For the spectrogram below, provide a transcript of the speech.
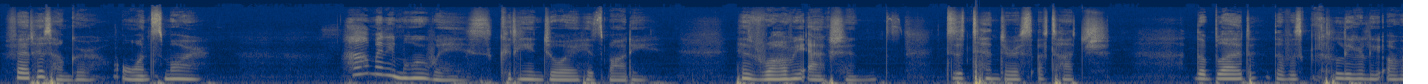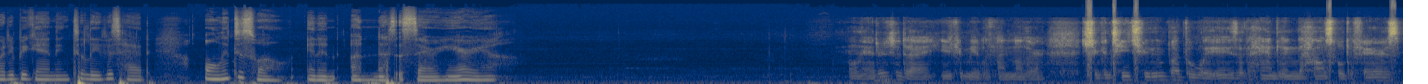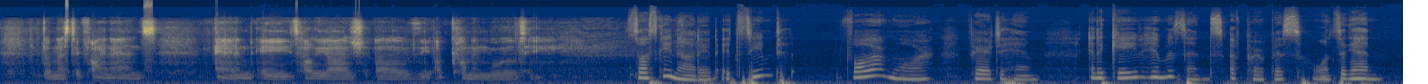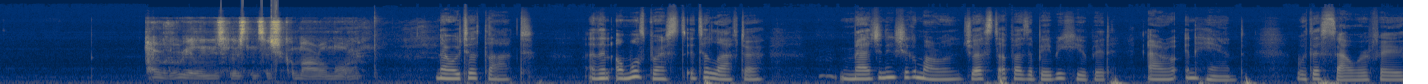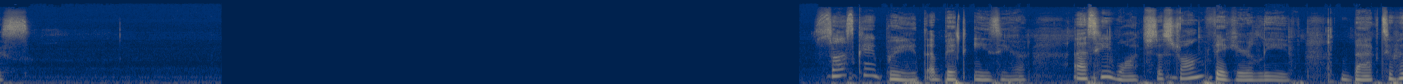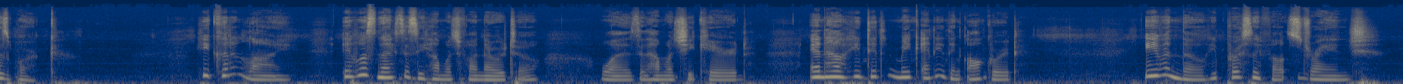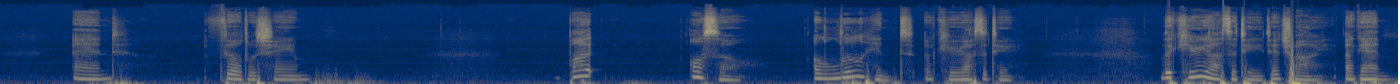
fed his hunger once more. How many more ways could he enjoy his body, his raw reactions to the tenderest of touch, the blood that was clearly already beginning to leave his head only to swell in an unnecessary area? Later today, you can meet with my mother. She can teach you about the ways of handling the household affairs, domestic finance, and a tailliage of the upcoming royalty. Sasuke nodded. It seemed far more fair to him, and it gave him a sense of purpose once again. I really need to listen to Shikamaru more. Naruto thought, and then almost burst into laughter, imagining Shikamaru dressed up as a baby Cupid, arrow in hand, with a sour face. Sasuke breathed a bit easier as he watched the strong figure leave back to his work. He couldn't lie. It was nice to see how much fun Naruto was and how much he cared, and how he didn't make anything awkward, even though he personally felt strange and filled with shame. But also a little hint of curiosity. The curiosity to try again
